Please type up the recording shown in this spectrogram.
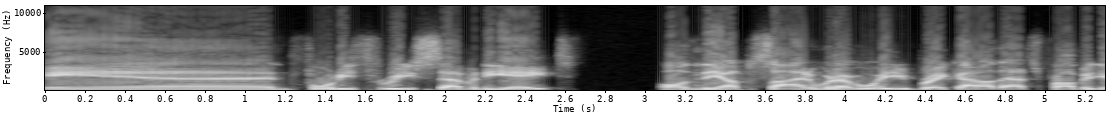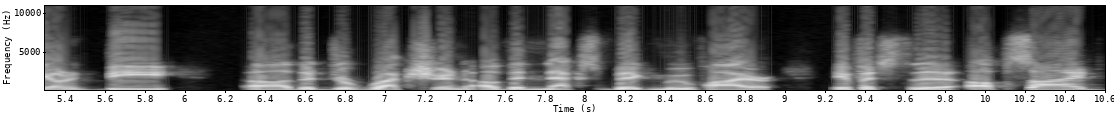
and 43.78 on the upside. Whatever way you break out of that's probably going to be uh, the direction of the next big move higher. If it's the upside,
